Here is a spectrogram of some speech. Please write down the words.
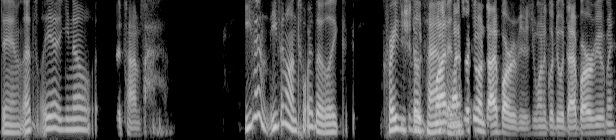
damn, that's yeah. You know, good times. Ah, even even on tour though, like crazy do stuff it, when, I, happens. when I start doing dive bar reviews, you want to go do a dive bar review with me?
